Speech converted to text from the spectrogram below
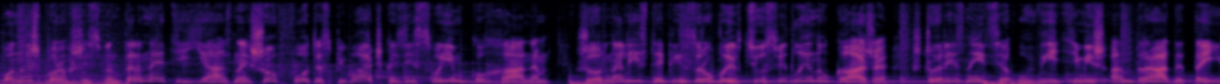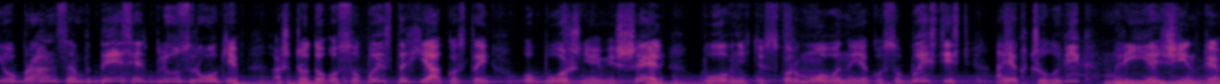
Понишпорившись в інтернеті, я знайшов фото співачки зі своїм коханим. Журналіст, який зробив цю світлину, каже, що різниця у віці між Андраде та її обранцем в 10 плюс років. А щодо особистих якостей, обожнює Мішель, повністю сформований як особистість, а як чоловік мрія жінки.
